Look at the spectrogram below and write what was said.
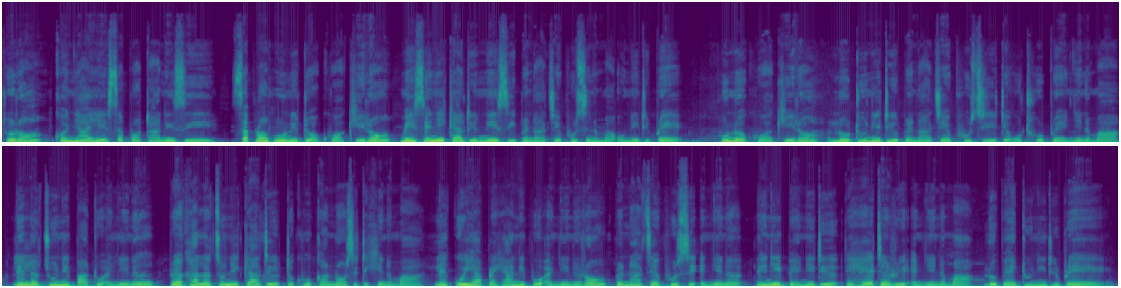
ထို့တော့ခွန်ညာရဲ့ဆက်ပလော့တာနိစီဆက်ပလော့မူနိတော့ခွာခေတော့မေစနိကဒီနေစီပနာချေဖုစနမှာဦးနိဒီပရက်ဖုနခွာခေတော့လိုဒူနိဒီပနာချေဖုစီတဲ့အူထိုးပရက်ညင်နမှာလိလကျူနိပါတူအညင်နဘရခါလကျူနိကတဲ့တခုကနော်စီတခိနမှာလေကုရပရဟနိဖို့အညင်နရောပနာချေဖုစီအညင်နလိနိဘဲနိတဲ့ဟဲဒရီအညင်နမှာလိုဘဲဒူနိဒီပရက်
